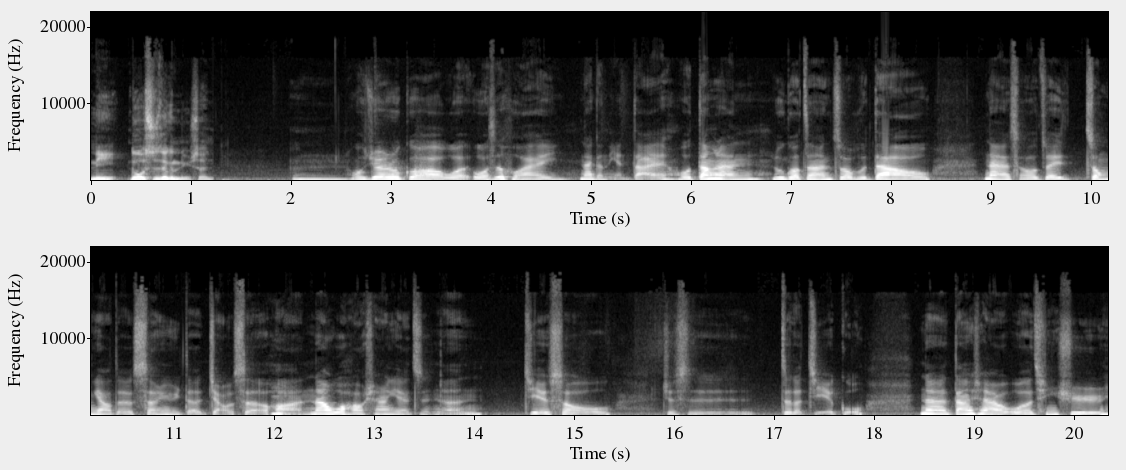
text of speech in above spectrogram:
你如果是这个女生，嗯，我觉得如果我我是活在那个年代，我当然如果真的做不到那个时候最重要的生育的角色的话，那我好像也只能接受。就是这个结果。那当下我的情绪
